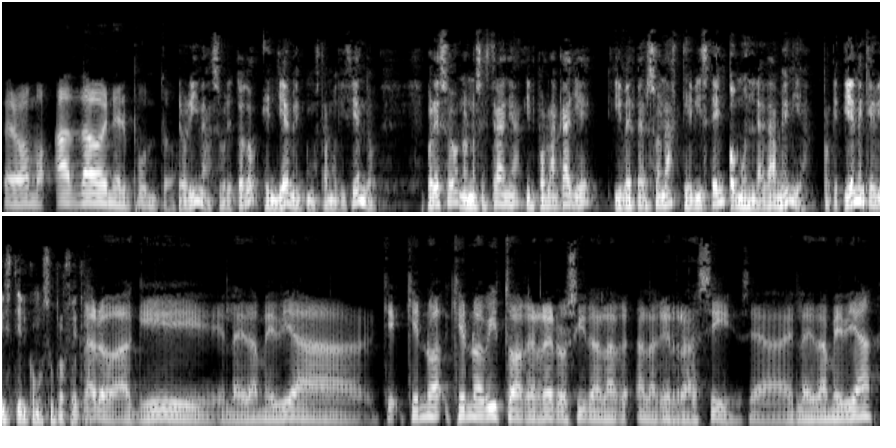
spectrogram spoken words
pero vamos, has dado en el punto. orina, sobre todo en Yemen, como estamos diciendo. Por eso no nos extraña ir por la calle y ver personas que visten como en la Edad Media, porque tienen que vestir como su profeta. Claro, aquí en la Edad Media, ¿qui- ¿quién no, ha- quién no ha visto a guerreros ir a la, a la guerra así? O sea, en la Edad Media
